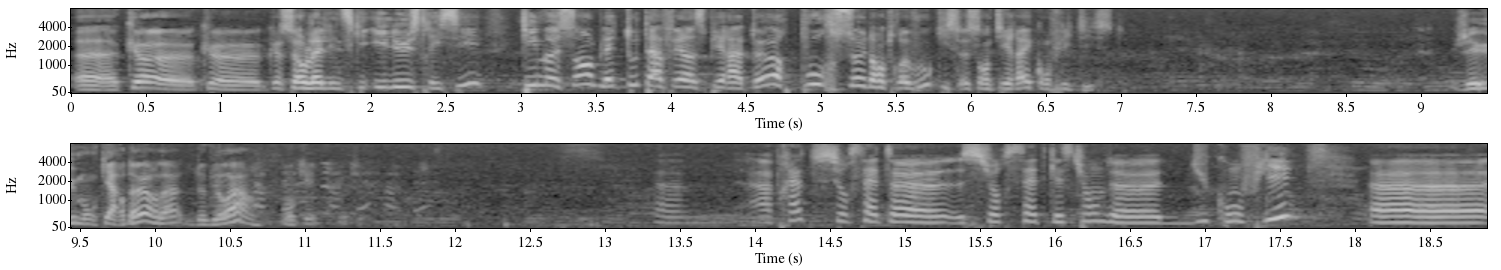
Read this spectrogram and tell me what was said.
que, que, que illustre ici, qui me semble être tout à fait inspirateur pour ceux d'entre vous qui se sentiraient conflictistes. J'ai eu mon quart d'heure là de gloire. Euh, après, sur cette, euh, sur cette question de, du conflit, euh,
